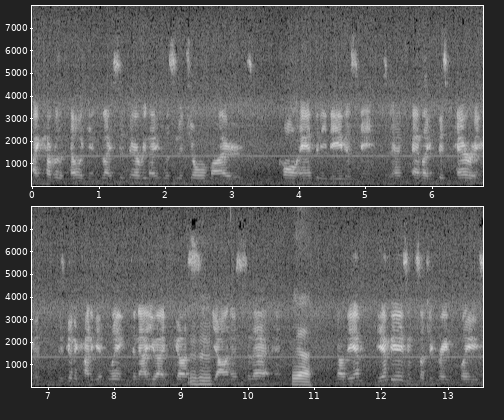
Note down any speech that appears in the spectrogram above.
I cover the Pelicans, and I sit there every night and listen to Joel Meyers call Anthony Davis games, and and like this pairing is going to kind of get linked. And now you add Gus and Mhm. Giannis to that, and yeah, you know, the, M- the NBA is in such a great place,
